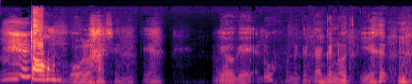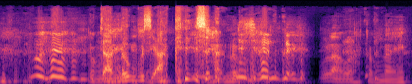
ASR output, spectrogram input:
entong. Ulah sih nih kan Abi oge aduh neker kagenut kieu. Candung si Aki. ulah ulah tong naik.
